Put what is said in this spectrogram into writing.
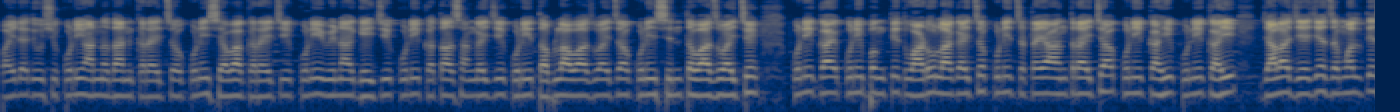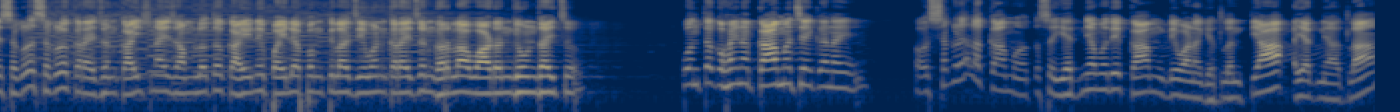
पहिल्या दिवशी कोणी अन्नदान करायचं कोणी सेवा करायची कोणी विणा घ्यायची कोणी कथा सांगायची कोणी तबला वाजवायचा कोणी सिंत वाजवायचे कोणी काय कोणी पंक्तीत वाढू लागायचं कोणी चटया अंतरायच्या कोणी काही कोणी काही ज्याला जे जे जमल ते सगळं सगळं करायचं आणि काहीच नाही जमलं तर काहीने पहिल्या पंक्तीला जेवण करायचं आणि घरला वाढण घेऊन जायचं. कोणतं का ना कामच आहे का नाही? हो, सगळ्याला कामं. तसं यज्ञामध्ये काम देवानं घेतलं आणि त्या यज्ञातला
